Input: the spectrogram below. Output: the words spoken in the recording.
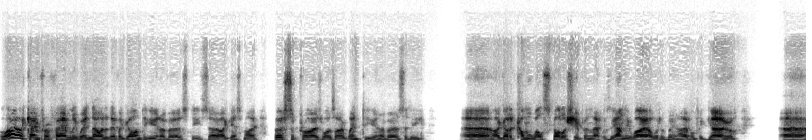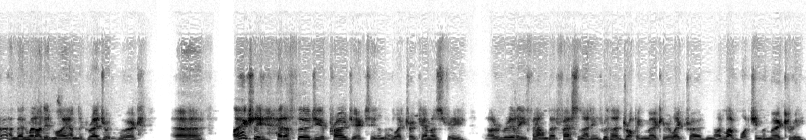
Well, I came from a family where no one had ever gone to university. So I guess my first surprise was I went to university. Uh, I got a Commonwealth scholarship, and that was the only way I would have been able to go. Uh, and then when I did my undergraduate work, uh, I actually had a third year project in electrochemistry, and I really found that fascinating. It was with a dropping mercury electrode, and I loved watching the mercury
